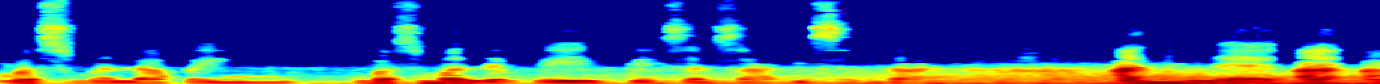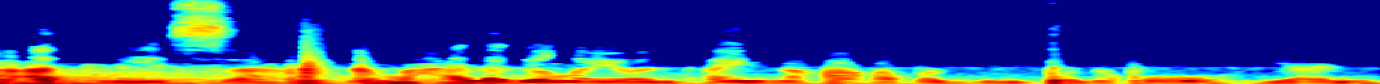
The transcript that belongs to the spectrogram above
mas malaking mas malaki kaysa sa isang daan. Unle, ah, ah, at least ah, ang mahalaga ngayon ay nakakapag-ipon ako. Yan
